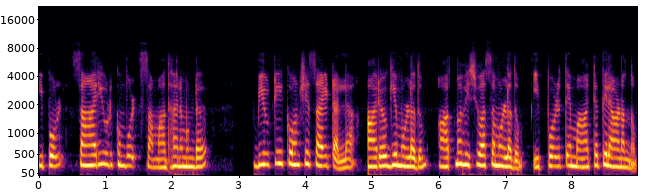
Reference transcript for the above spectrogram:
ഇപ്പോൾ സാരി ഉടുക്കുമ്പോൾ സമാധാനമുണ്ട്. ബ്യൂട്ടി കോൺഷ്യസ് ആയിട്ടല്ല, ആരോഗ്യമുള്ളതും ആത്മവിശ്വാസമുള്ളതും ഇപ്പോഴത്തെ മാറ്റത്തിലാണെന്നും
